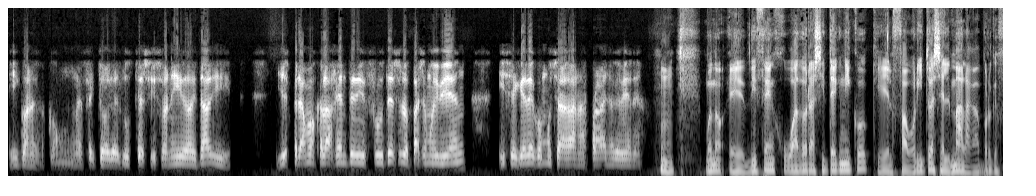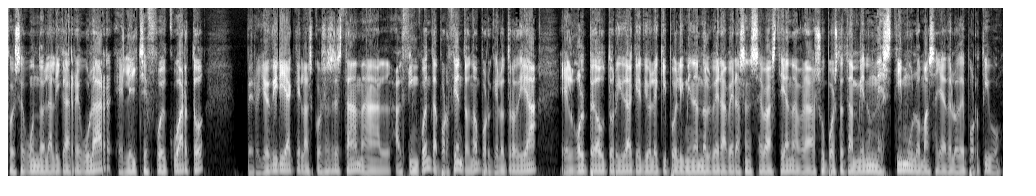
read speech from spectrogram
y con, con efectos de luces y sonido y tal. Y, y esperamos que la gente disfrute, se lo pase muy bien y se quede con muchas ganas para el año que viene. Hmm. Bueno, eh, dicen jugadoras y técnico que el favorito es el Málaga, porque fue segundo en la liga regular, el Elche fue cuarto, pero yo diría que las cosas están al, al 50%, ¿no? Porque el otro día el golpe de autoridad que dio el equipo eliminando al Vera Vera San Sebastián habrá supuesto también un estímulo más allá de lo deportivo.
